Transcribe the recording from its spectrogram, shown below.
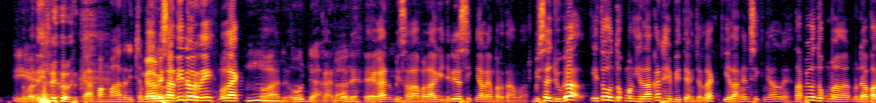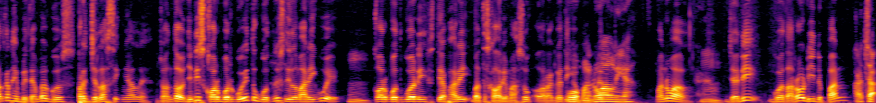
Iya. tempat tidur. Gampang banget dicepet. Nggak bisa tidur nih, melek. Waduh, udah, buka dulu deh. Ya kan, bisa lama lagi. Jadi sinyal yang pertama. Bisa juga itu untuk menghilangkan habit yang jelek, hilangin sinyalnya. Tapi untuk me- mendapatkan habit yang bagus, perjelas sinyalnya. Contoh, jadi scoreboard gue itu gue tulis di lemari gue. Hmm. Scoreboard gue nih setiap hari batas kalori masuk, olahraga 30 Oh manual nih ya. Manual. Hmm. Jadi gue taruh di depan Kaca.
